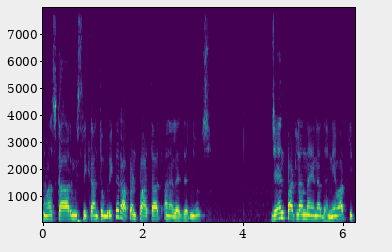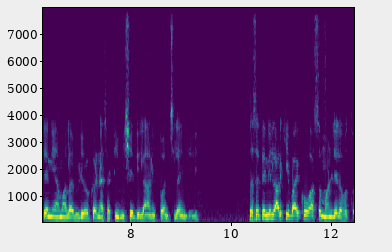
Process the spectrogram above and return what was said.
नमस्कार मी श्रीकांत उमरीकर आपण पाहतात अनालायझर न्यूज जयंत पाटलांना यांना धन्यवाद की त्यांनी आम्हाला व्हिडिओ करण्यासाठी विषय दिला आणि पंचलाईन दिली. जसं त्यांनी लाडकी बायको असं म्हणलेलं होतं.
